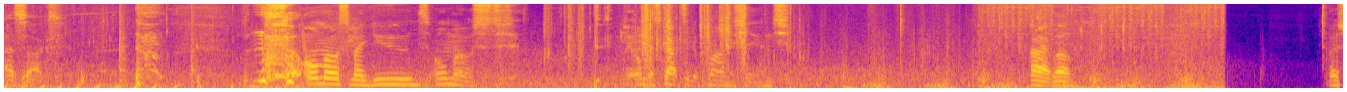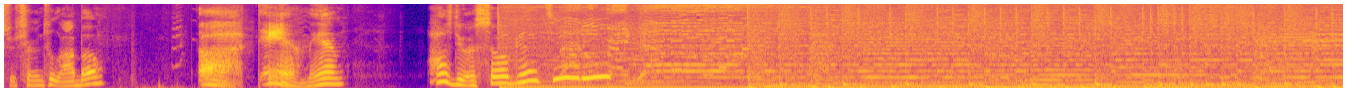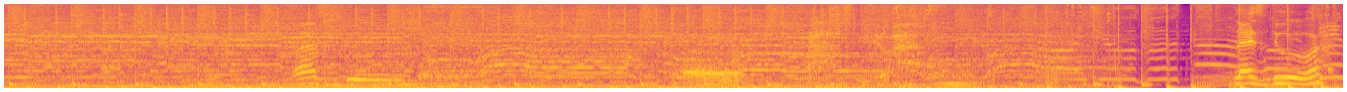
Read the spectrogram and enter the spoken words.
That sucks. almost, my dudes. Almost. We almost got to the promised land. Alright, well. Let's return to Labo. Ah, damn, man. I was doing so good too, dude. Uh, let's do. Let's do. Dance for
